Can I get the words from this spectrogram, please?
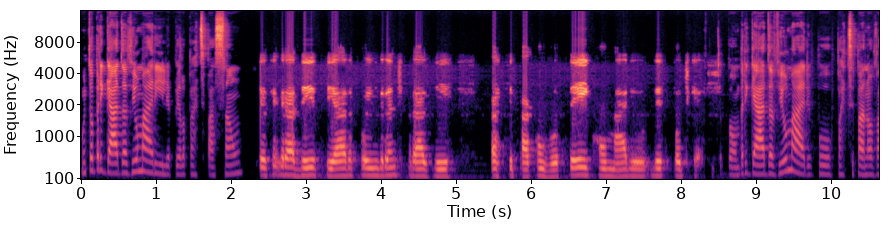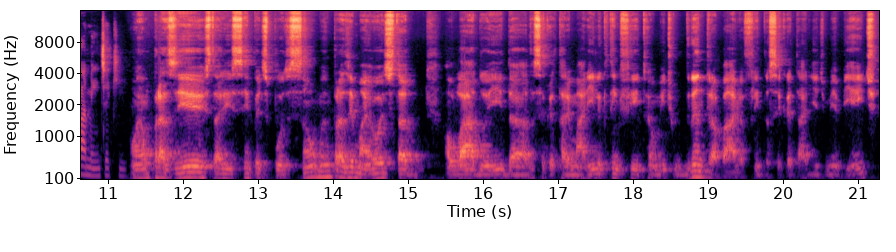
Muito obrigada, viu, Marília, pela participação. Eu que agradeço, Yara. Foi um grande prazer participar com você e com o Mário desse podcast. Muito bom, obrigada, viu, Mário, por participar novamente aqui. Bom, é um prazer, estarei sempre à disposição, mas é um prazer maior estar ao lado aí da, da secretária Marília, que tem feito realmente um grande trabalho à frente da Secretaria de Meio Ambiente,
